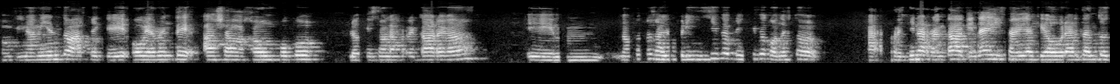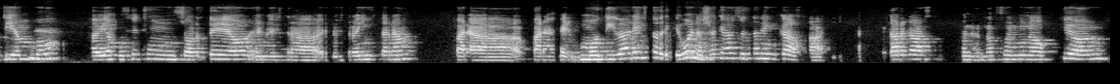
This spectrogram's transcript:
confinamiento, hace que obviamente haya bajado un poco lo que son las recargas. Eh, nosotros al principio, principio, cuando esto recién arrancaba, que nadie sabía que iba a durar tanto tiempo, habíamos hecho un sorteo en, nuestra, en nuestro Instagram para, para motivar esto de que, bueno, ya que vas a estar en casa y las recargas, bueno, no son una opción,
